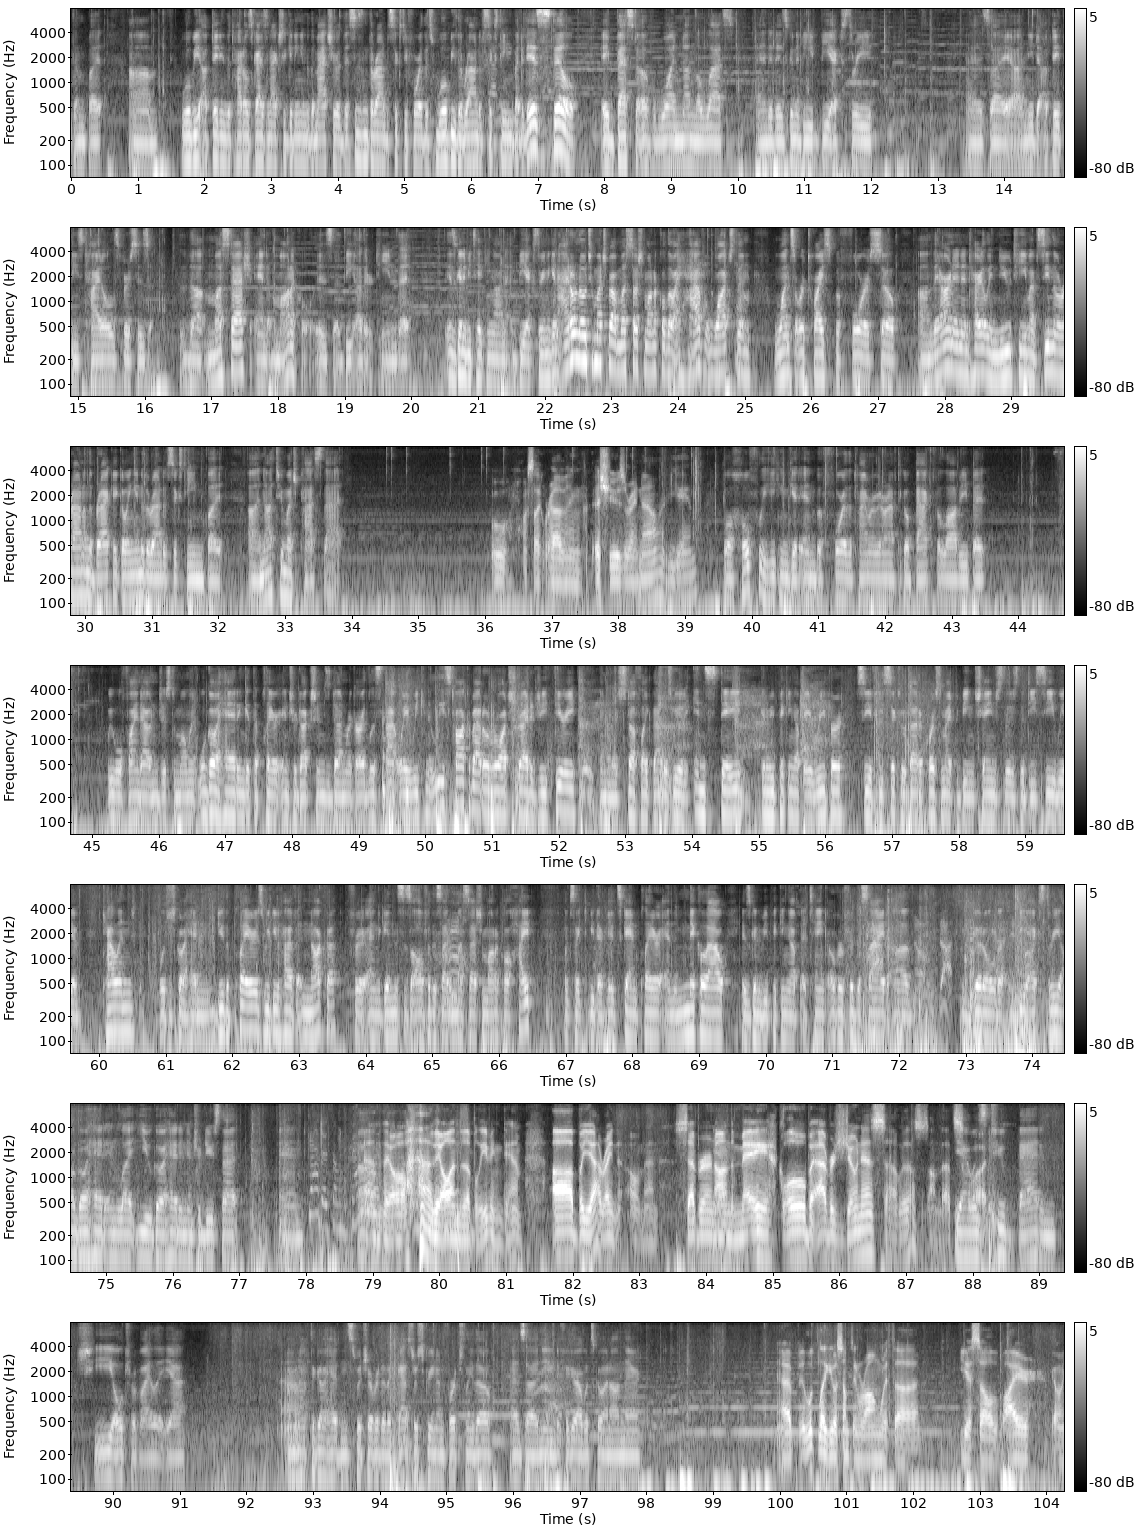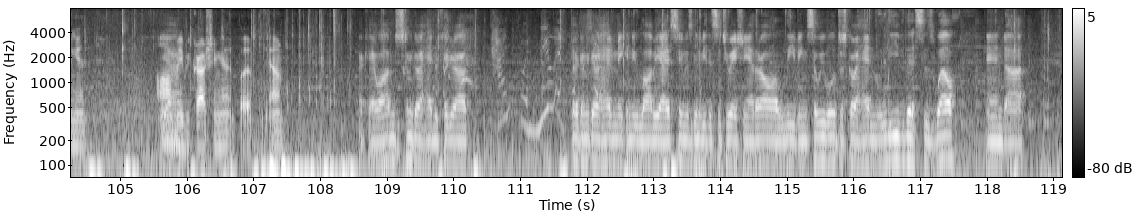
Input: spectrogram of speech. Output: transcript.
through them, but um, we'll be updating the titles, guys, and actually getting into the match here. This isn't the round of 64. This will be the round of 16, but it is still a best of one nonetheless, and it is going to be BX3 as I uh, need to update these titles versus the Mustache and Monocle is the other team that is going to be taking on BX3. And again, I don't know too much about Mustache Monocle, though I have watched them once or twice before, so um, they aren't an entirely new team. I've seen them around on the bracket going into the round of 16, but uh, not too much past that. Ooh, looks like we're having issues right now in game. Well, hopefully he can get in before the timer. We don't have to go back to the lobby, but we will find out in just a moment. We'll go ahead and get the player introductions done regardless. That way we can at least talk about Overwatch strategy, theory, and other stuff like that as we have Instay going to be picking up a Reaper. See if he sticks with that. Of course, it might be being changed. There's the DC. We have Calland. We'll just go ahead and do the players. We do have Naka, for, and again, this is all for the side of Mustache and Monocle Hype looks like to be their hit scan player, and then Mikolau is going to be picking up a tank over for the side of good old BX3. I'll go ahead and let you go ahead and introduce that. And, uh, and they all they all ended up leaving. Damn. Uh, but yeah, right now. Oh man, Severn yeah. on the May Globe, Average Jonas. Uh, what else is on that? Yeah, squad? it was too bad and Chi Ultraviolet. Yeah. I'm gonna have to go ahead and switch over to the caster screen, unfortunately, though, as uh, needing to figure out what's going on there. Yeah, it looked like it was something wrong with uh, ESL wire going in. Um, yeah. Maybe crashing it, but yeah. Okay, well, I'm just gonna go ahead and figure out. They're gonna go ahead and make a new lobby. I assume is gonna be the situation. Yeah, they're all leaving, so we will just go ahead and leave this as well, and uh,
